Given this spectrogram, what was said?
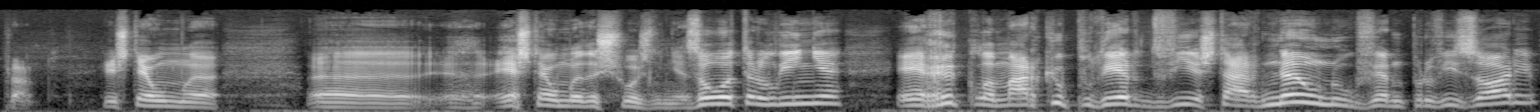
Pronto. Esta é, uma, uh, esta é uma das suas linhas. A outra linha é reclamar que o poder devia estar não no governo provisório,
